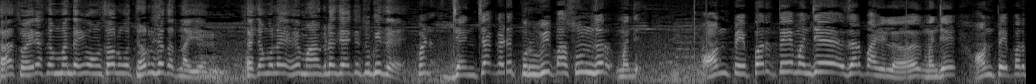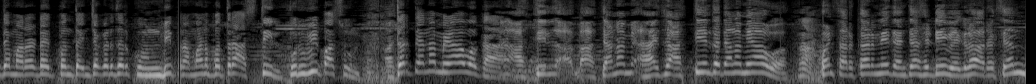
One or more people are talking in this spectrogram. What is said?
हा. सोयऱ्या संबंध ही वंशावळ ठरू शकत नाहीये. त्याच्यामुळे हे मागणं जे आहे ते चुकीचं आहे. पण ज्यांच्याकडे पूर्वीपासून जर म्हणजे ऑन पेपर ते म्हणजे जर पाहिलं म्हणजे ऑन पेपर ते मराठा आहेत पण त्यांच्याकडे जर कुणबी प्रमाणपत्र असतील पूर्वीपासून तर त्यांना मिळावं का? असतील त्यांना असतील तर त्यांना. मिळावं. पण सरकारने त्यांच्यासाठी वेगळं आरक्षण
